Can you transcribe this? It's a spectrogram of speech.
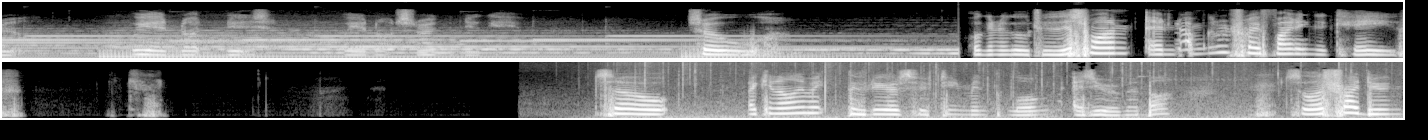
no. We are not this. We are not starting a new game. So, we're gonna go to this one, and I'm gonna try finding a cave. So, I can only make the videos 15 minutes long, as you remember. So let's try doing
